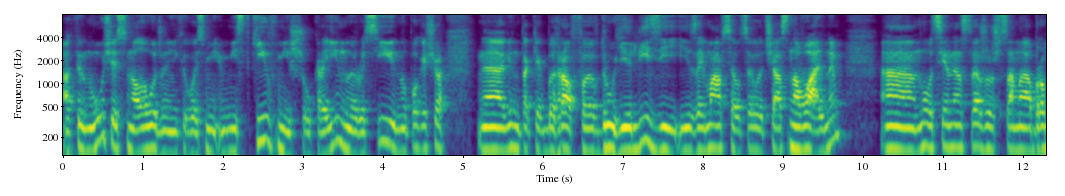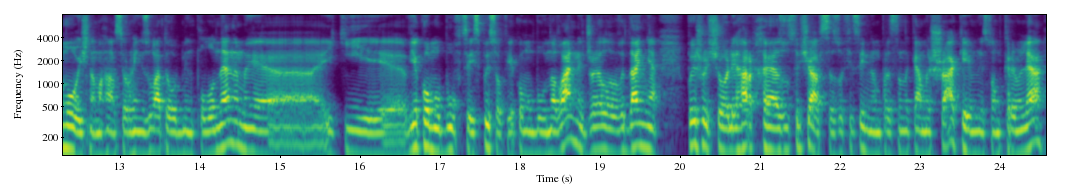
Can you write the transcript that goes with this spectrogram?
активну участь в налагодженні якихось містків між Україною Росією. Ну поки що е, він так якби грав в другій лізі і займався оцей час Навальним. Е, Ну, CNN стверджує, що саме Абрамович намагався організувати обмін полоненими, е, які, в якому був цей список, в якому був Навальний. Джерело видання пишуть, що олігарх е, зустрічався з офіційними представниками США, керівництвом Кремля,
